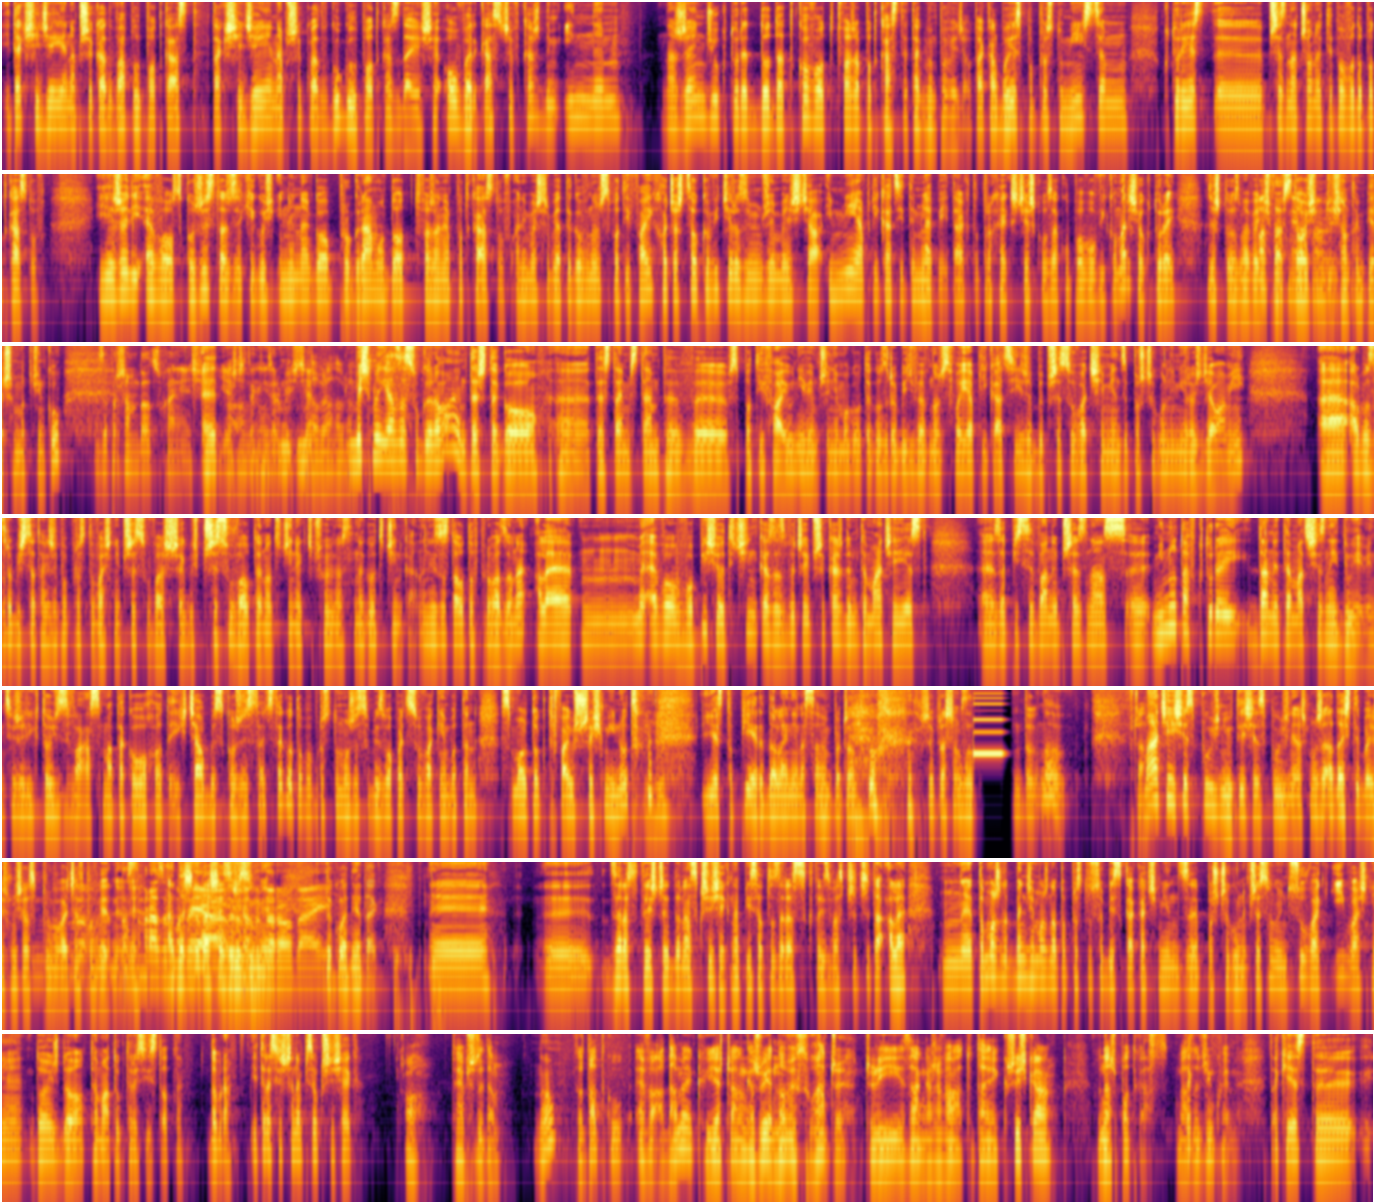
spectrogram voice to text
I tak się dzieje na przykład w Apple Podcast, tak się dzieje na przykład w Google Podcast, zdaje się, Overcast, czy w każdym innym narzędziu, które dodatkowo odtwarza podcasty, tak bym powiedział, tak? Albo jest po prostu miejscem, które jest e, przeznaczone typowo do podcastów. I jeżeli Ewo skorzystasz z jakiegoś innego programu do odtwarzania podcastów, a nie będziesz robiła tego wewnątrz Spotify, chociaż całkowicie rozumiem, że nie będziesz chciała. Im mniej aplikacji, tym lepiej, tak? To trochę jak ścieżką zakupową w e-commerce, o której zresztą rozmawialiśmy Ostatnio w 181 odcinku. Zapraszam do odsłuchania, jeśli E, jeszcze no, nie zrobiliście. Dobra, dobra. Myśmy, ja zasugerowałem też tego, e, te timestampy w, w Spotify'u. Nie wiem, czy nie mogą tego zrobić wewnątrz swojej aplikacji, żeby przesuwać się między poszczególnymi rozdziałami. E, Albo zrobić to tak, że po prostu właśnie przesuwasz, jakbyś przesuwał ten odcinek, czy przechodził do następnego odcinka. No nie zostało to wprowadzone, ale mm, my, Ewo, w opisie odcinka zazwyczaj przy każdym temacie jest e, zapisywany przez nas e, minuta, w której dany temat się znajduje, więc jeżeli ktoś z Was ma taką ochotę i chciałby skorzystać z tego, to po prostu może sobie złapać suwakiem, bo ten small talk trwa już 6 minut i jest to pierdolenie na samym początku. Przepraszam za... Do, no. Maciej się spóźnił, ty się spóźniasz. Może Adaś, ty będziesz musiał spróbować No, odpowiednio. Następnym razem Adaś, może Adasia ja zrozumie. do Roda i... Dokładnie tak. E, e, zaraz tutaj jeszcze do nas Krzysiek napisał, to zaraz ktoś z Was przeczyta, ale mm, to można, będzie można po prostu sobie skakać między poszczególnymi, przesunąć suwak i właśnie dojść do tematu, który jest istotny. Dobra. I teraz jeszcze napisał Krzysiek. O, to ja przeczytam. No, W dodatku Ewa Adamek jeszcze angażuje nowych słuchaczy, czyli zaangażowała tutaj Krzyśka w nasz podcast. Bardzo dziękujemy. tak jest. E,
